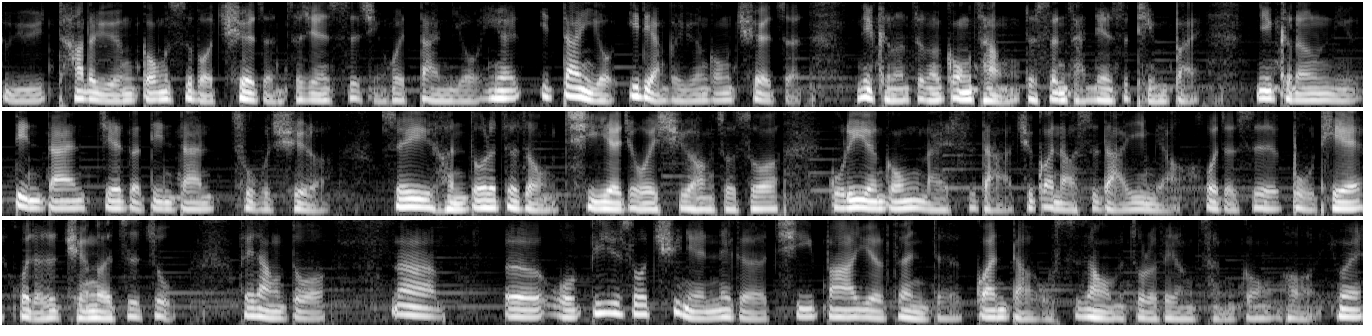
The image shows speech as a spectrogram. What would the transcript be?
于他的员工是否确诊这件事情会担忧，因为一旦有一两个员工确诊，你可能整个工厂的生产链是停摆，你可能你订单接着订单出不去了，所以很多的这种企业就会希望就说鼓励员工来施打，去关岛施打疫苗，或者是补贴，或者是全额资助，非常多。那呃，我必须说，去年那个七八月份的关岛，事实上我们做得非常成功哈。因为，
